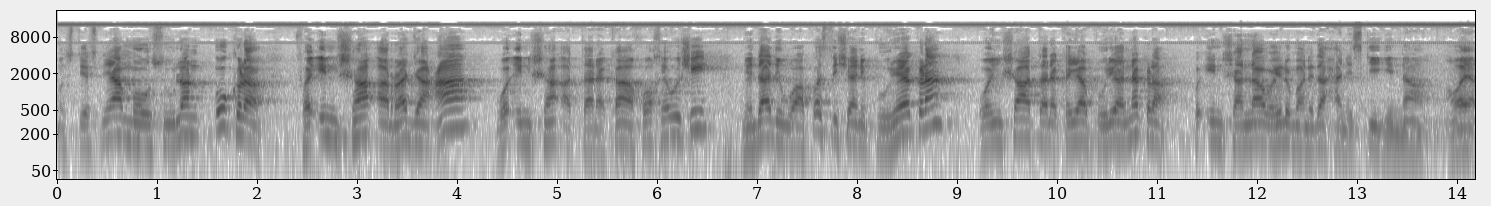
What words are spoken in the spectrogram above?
مستثنی موصولا وکړه فان شاء رجع وان شاء ترک خو خو شي نه دا دی واپس دي شانه پوره کړه وان شاء ترک یا پوره نکړه په ان شاء الله ویلو باندې دا حنس کیږي نه وایا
